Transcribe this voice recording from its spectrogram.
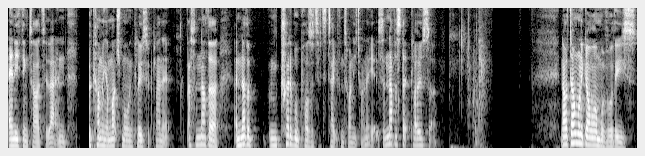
anything tied to that and becoming a much more inclusive planet. That's another another incredible positive to take from 2020. It's another step closer. Now, I don't want to go on with all these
